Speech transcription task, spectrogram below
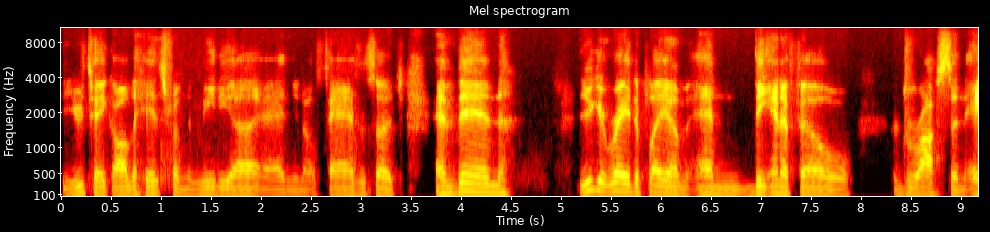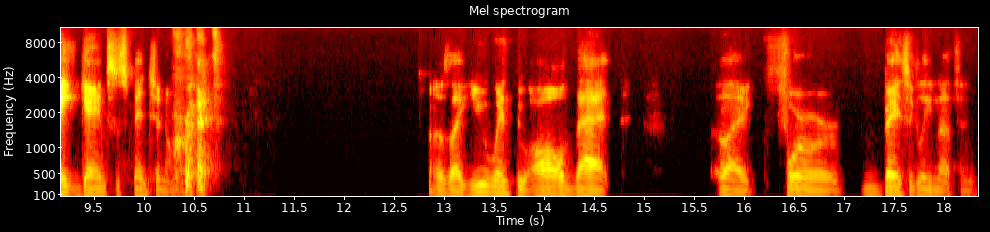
you take all the hits from the media and you know fans and such, and then you get ready to play him, and the NFL drops an eight game suspension on him. Right. I was like, you went through all that like for basically nothing.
